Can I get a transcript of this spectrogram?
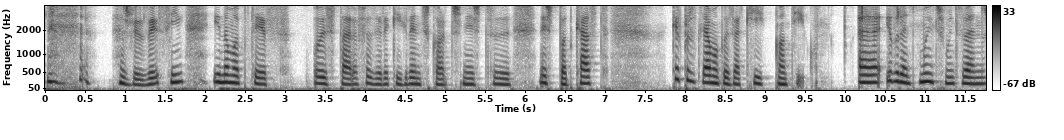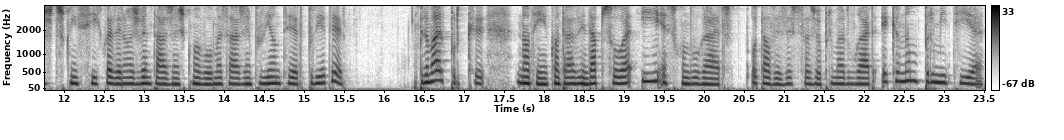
Às vezes é assim e não me apetece hoje estar a fazer aqui grandes cortes neste, neste podcast. Quero partilhar uma coisa aqui contigo. Uh, eu durante muitos, muitos anos desconheci quais eram as vantagens que uma boa massagem podiam ter, podia ter. Primeiro, porque não tinha encontrado ainda a pessoa, e em segundo lugar, ou talvez este seja o primeiro lugar, é que eu não me permitia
